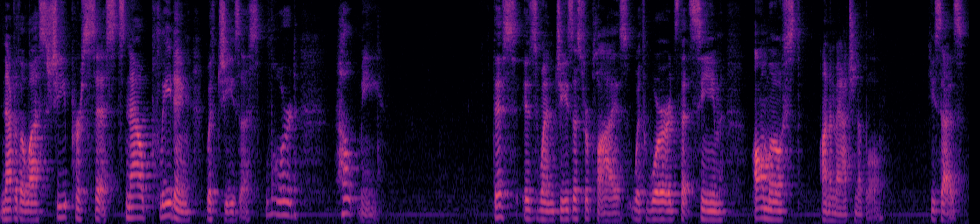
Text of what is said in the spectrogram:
Nevertheless, she persists, now pleading with Jesus, Lord, help me. This is when Jesus replies with words that seem almost unimaginable. He says,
